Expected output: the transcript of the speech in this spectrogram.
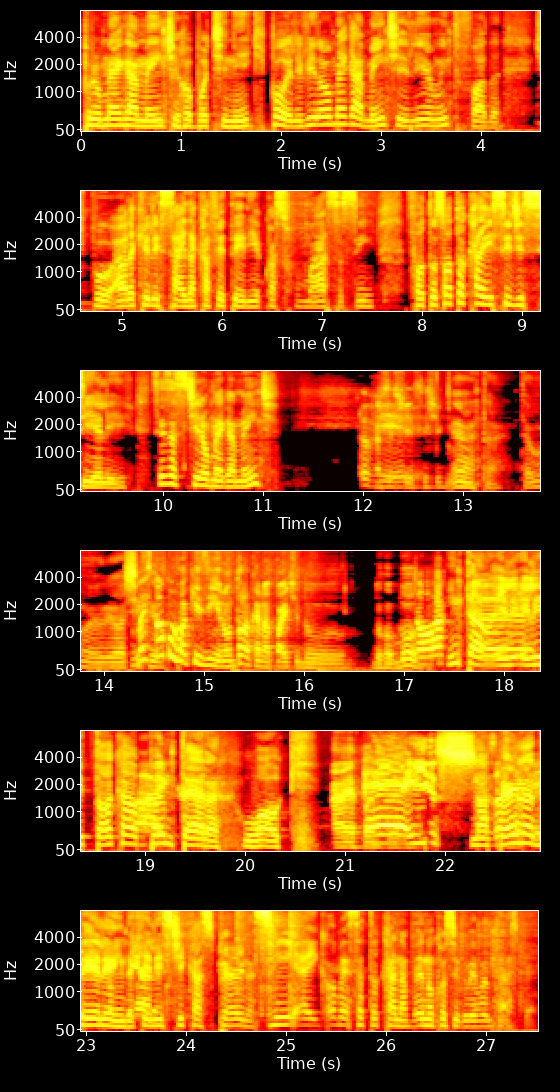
pro Megamente Robotnik. Pô, ele virou Megamente, ele é muito foda. Tipo, a hora que ele sai da cafeteria com as fumaças, assim. Faltou só tocar esse de si ali. Vocês assistiram Megamente? Eu vi. Assisti, assisti. Ah, tá. Então eu achei Mas que... toca o rockzinho, não toca na parte do, do robô? Toca... Então, ele, ele toca Ai, Pantera cara. Walk. Ah, é. É isso. Na perna dele ainda, que ele estica as pernas assim, aí começa a tocar na. Eu não consigo levantar as pernas.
